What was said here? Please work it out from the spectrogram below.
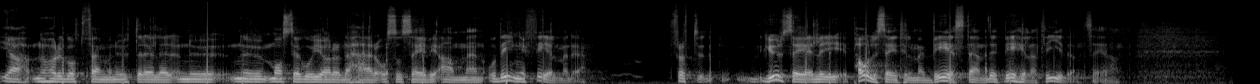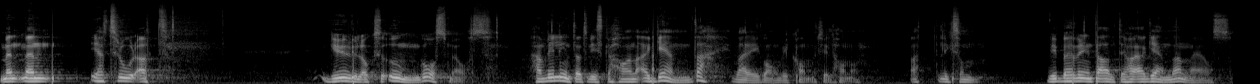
ja nu har det gått fem minuter eller nu, nu måste jag gå och göra det här och så säger vi amen och det är inget fel med det. För att Gud säger, eller Paulus säger till och med be ständigt, be hela tiden, säger han. Men, men jag tror att Gud vill också umgås med oss. Han vill inte att vi ska ha en agenda varje gång vi kommer till honom. Att liksom, vi behöver inte alltid ha agendan med oss.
